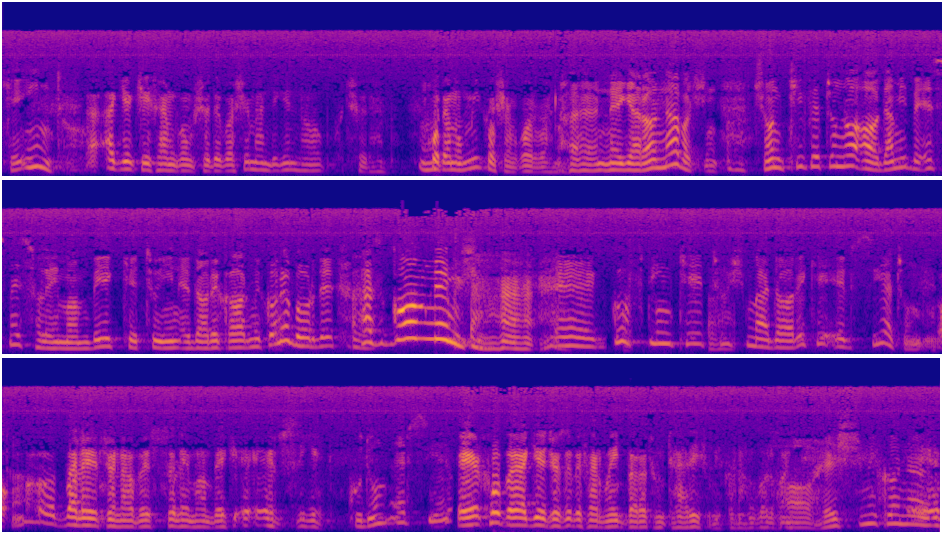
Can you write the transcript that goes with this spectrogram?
که اینطور. اگه کیفم گم شده باشه من دیگه نابود. شدم. خودمو می‌کشم قربان. نگران نباشین. چون کیفتون رو آدمی به اسم سلیمان بیک که تو این اداره کار می‌کنه برده پس گم نمیشه گفتین که توش مدارک ارسیتون بود بله جناب سلیمان بیک ارسیه کدوم ارسیه؟ خب اگه اجازه بفرمایید براتون تعریف می‌کنم قربان. خواهش می‌کنم.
